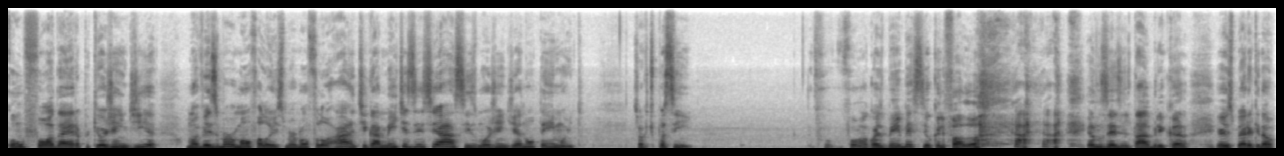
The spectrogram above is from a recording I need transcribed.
quão foda era, porque hoje em dia, uma vez meu irmão falou isso, meu irmão falou, ah, antigamente existia racismo, hoje em dia não tem muito. Só que, tipo assim, foi uma coisa bem imbecil que ele falou. eu não sei se ele tava brincando, eu espero que não.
